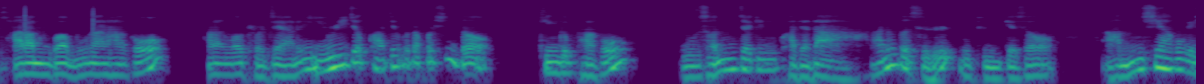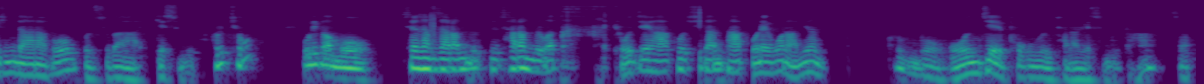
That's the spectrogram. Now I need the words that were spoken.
사람과 무난하고 사람과 교제하는 윤리적 과제보다 훨씬 더 긴급하고 우선적인 과제다라는 것을 주님께서 암시하고 계신다라고 볼 수가 있겠습니다. 그렇죠? 우리가 뭐 세상 사람들, 사람들과 다 교제하고 시간 다 보내고 나면 뭐 언제 복음을 전하겠습니까? 그래서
